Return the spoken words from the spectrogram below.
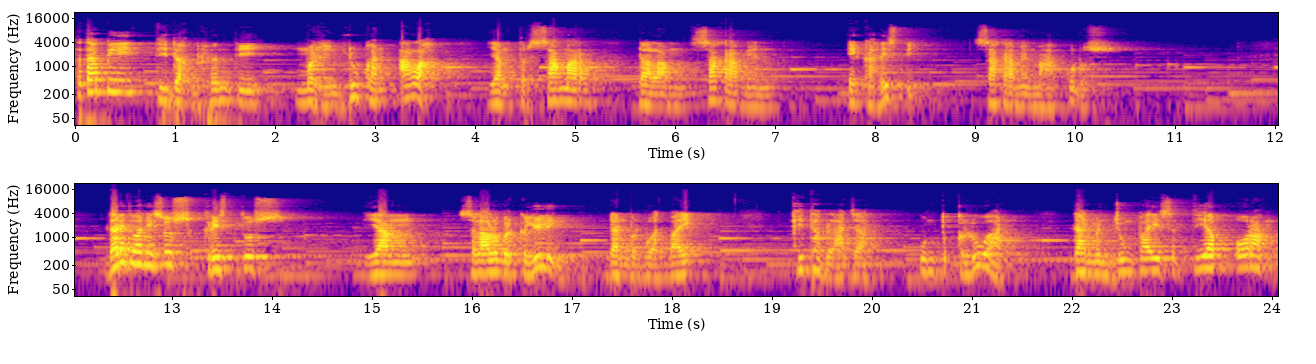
Tetapi tidak berhenti merindukan Allah yang tersamar dalam sakramen Ekaristi, sakramen Maha Kudus. Dari Tuhan Yesus Kristus yang selalu berkeliling dan berbuat baik, kita belajar untuk keluar dan menjumpai setiap orang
